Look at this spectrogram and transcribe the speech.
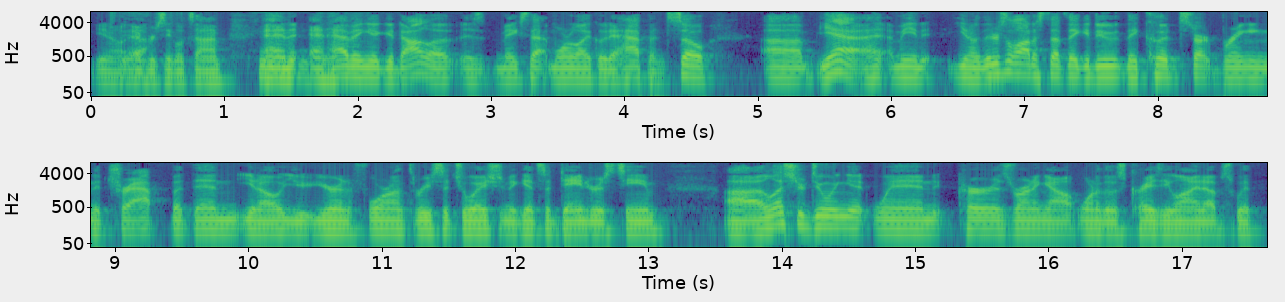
You know, yeah. every single time, and and having Iguodala is makes that more likely to happen. So. Um, yeah, I, I mean, you know, there's a lot of stuff they could do. They could start bringing the trap, but then, you know, you, you're in a four on three situation against a dangerous team. Uh, unless you're doing it when Kerr is running out one of those crazy lineups with,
